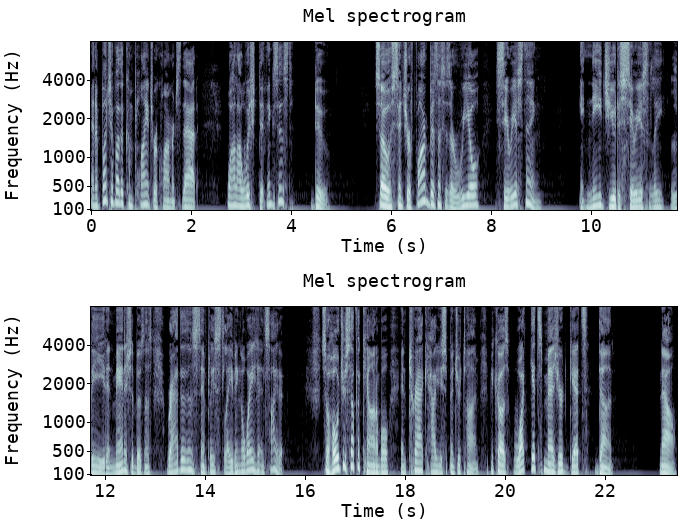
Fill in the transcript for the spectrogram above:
and a bunch of other compliance requirements that, while I wish didn't exist, do. So, since your farm business is a real, serious thing, it needs you to seriously lead and manage the business rather than simply slaving away inside it. So hold yourself accountable and track how you spend your time because what gets measured gets done. Now,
